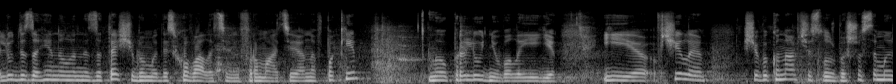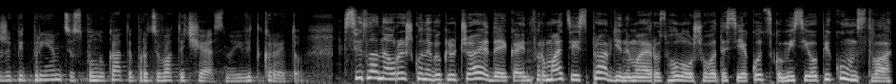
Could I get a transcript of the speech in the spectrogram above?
Люди загинули не за те, щоб ми десь ховали цю інформацію, а навпаки. Ми оприлюднювали її і вчили, що виконавчі служби, що самих же підприємців спонукати працювати чесно і відкрито. Світлана Оришко не виключає, деяка інформація справді не має розголошуватися, як от з комісії опікунства.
